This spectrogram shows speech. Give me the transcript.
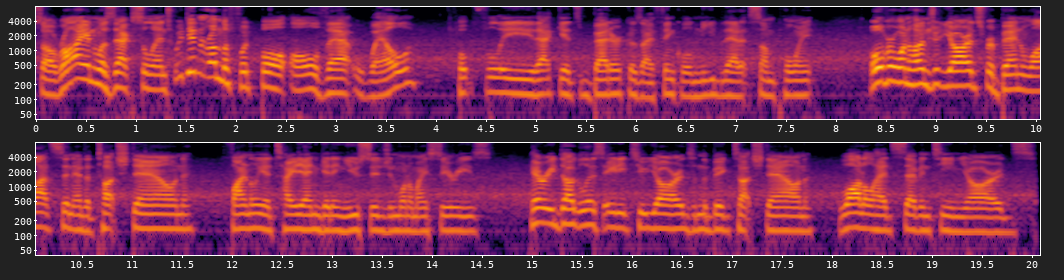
So Ryan was excellent. We didn't run the football all that well. Hopefully that gets better because I think we'll need that at some point. Over 100 yards for Ben Watson and a touchdown. Finally a tight end getting usage in one of my series. Harry Douglas, 82 yards and the big touchdown. Waddle had 17 yards.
